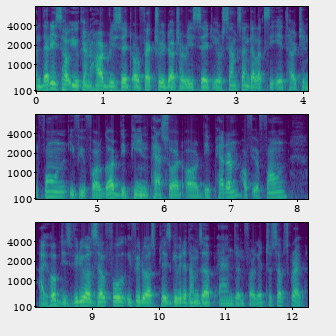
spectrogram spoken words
and that is how you can hard reset or factory data reset your Samsung Galaxy A13 phone if you forgot the pin, password or the pattern of your phone. I hope this video was helpful. If it was, please give it a thumbs up and don't forget to subscribe.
